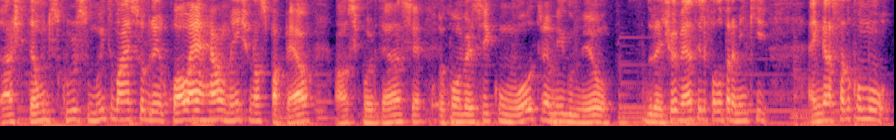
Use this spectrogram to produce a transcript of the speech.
acho que tem um discurso muito mais sobre qual é realmente o nosso papel, a nossa importância. Eu conversei com outro amigo meu durante o evento, ele falou para mim que é engraçado como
